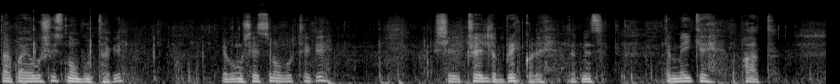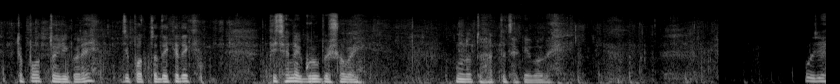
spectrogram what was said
তার পায়ে অবশ্যই স্নোবুট থাকে এবং সেই স্নোবুট থেকে সে ট্রেলটা ব্রেক করে। দ্যাট মিনস দ্য মেইকে পাথ একটা পথ তৈরি করে, যে পথটা দেখে দেখে পিছনের গ্রুপে সবাই মূলত হাঁটতে থাকে এভাবে। ওই যে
